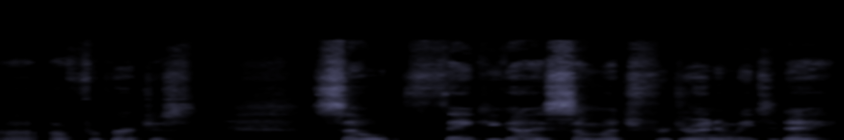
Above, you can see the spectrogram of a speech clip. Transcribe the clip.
uh, up for purchase. So thank you guys so much for joining me today,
